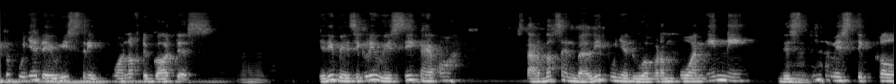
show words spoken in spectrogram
tuh punya Dewi Sri, one of the goddess. Mm-hmm. Jadi basically we see kayak oh Starbucks dan Bali punya dua perempuan ini, this mm-hmm. two mystical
